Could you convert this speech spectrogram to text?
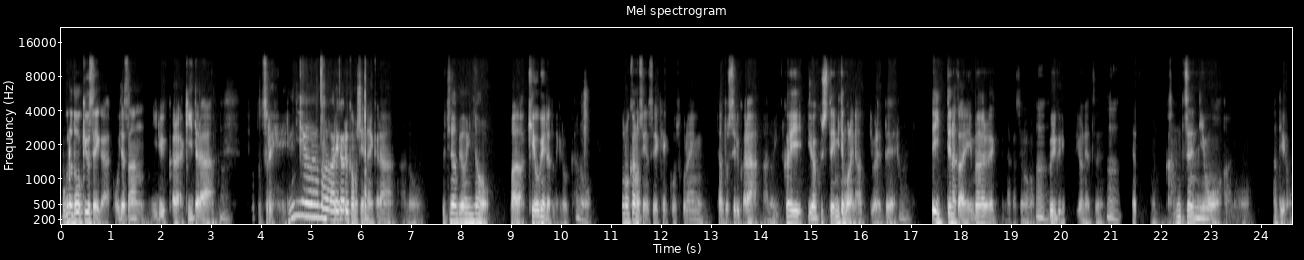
僕の同級生がお医者さんいるから聞いたら、うん。ちょっとそれヘルニアのあれがあるかもしれないから、あの、うちの病院の、まあ、慶応病院だったんだけど、あの、うんその科の先生結構そこら辺ちゃんとしてるから、あの、一回予約して見てもらいなって言われて、うん。で、行ってなんか MRI、なんかその、うんぐりぐり回るようなやつ、うん。完全にもう、あの、なんていうの？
